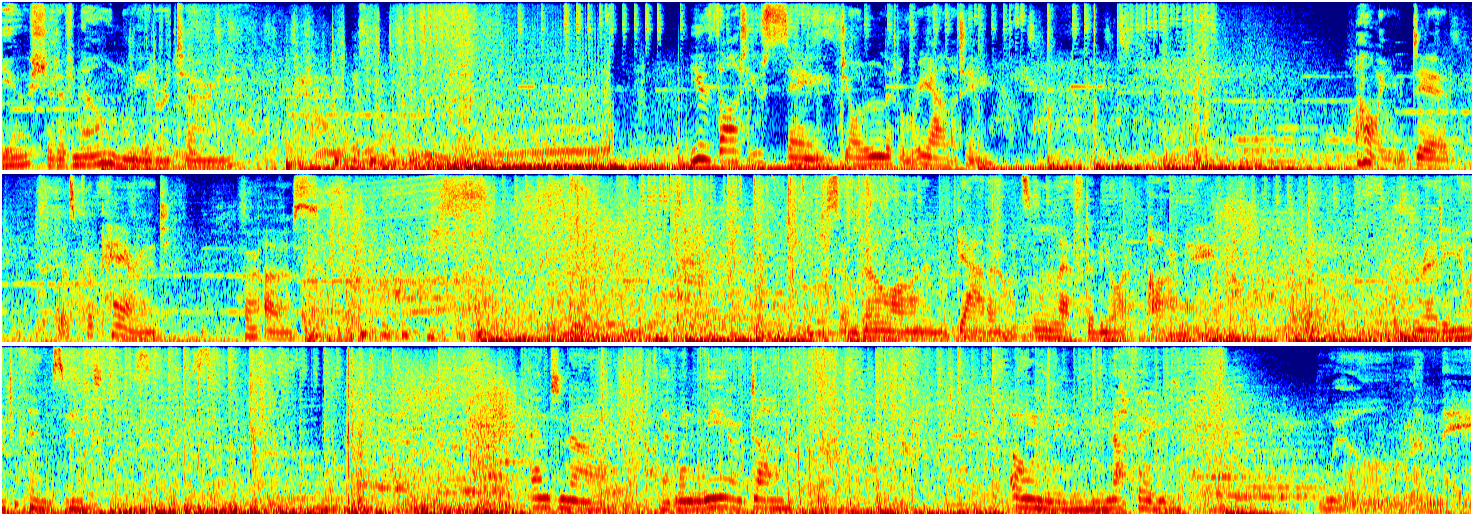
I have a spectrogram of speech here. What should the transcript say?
You should have known we'd return. you thought you saved your little reality. All you did was prepare it for us. So go on and gather what's left of your army. Your defenses. And know that when we are done, only nothing will remain.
